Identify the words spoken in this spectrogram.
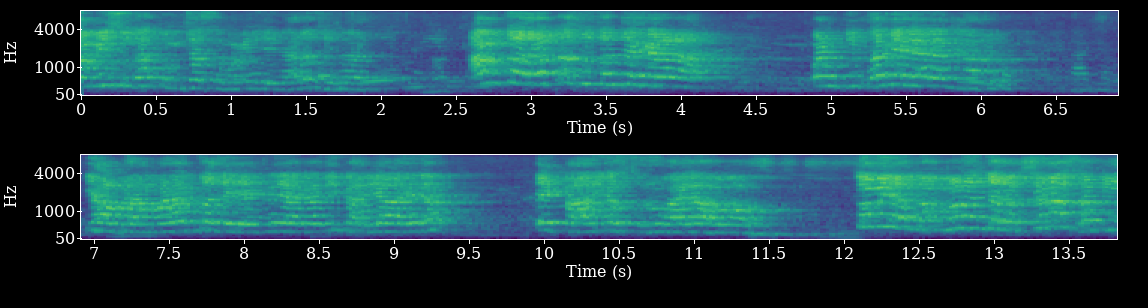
आम्ही सुद्धा तुमच्यासमोर येणारच येणार. आमचा रथ सुसज्ज करायला पण तिथं गेल्यानंतर या ब्राह्मणांचं जे यज्ञ यागादी कार्य आहे ना ते कार्य सुरू व्हायला हवं तुम्ही या ब्राह्मणांच्या रक्षणासाठी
